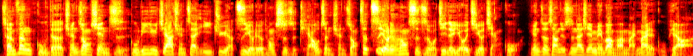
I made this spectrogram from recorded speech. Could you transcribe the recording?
成分股的权重限制，股利率加权再依据啊自由流通市值调整权重。这自由流通市值，我记得有一集有讲过，原则上就是那些没办法买卖的股票啊，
